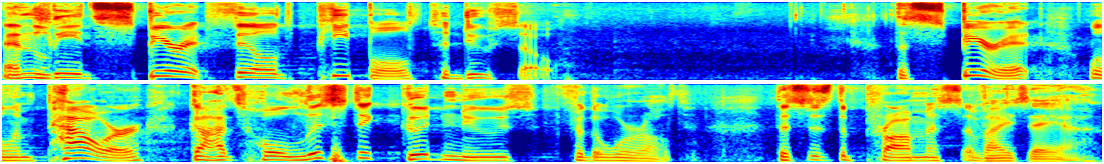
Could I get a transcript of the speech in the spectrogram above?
and leads Spirit filled people to do so. The Spirit will empower God's holistic good news for the world. This is the promise of Isaiah.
